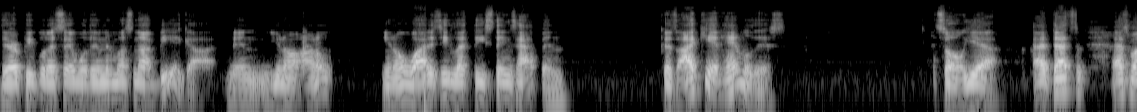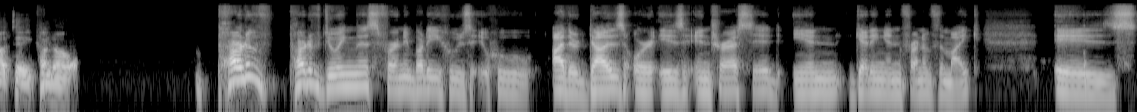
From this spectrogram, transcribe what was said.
there are people that say, well, then there must not be a God. And, you know, I don't, you know, why does he let these things happen? Because I can't handle this. So yeah, that's that's my take, you know. Part of part of doing this for anybody who's who either does or is interested in getting in front of the mic is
